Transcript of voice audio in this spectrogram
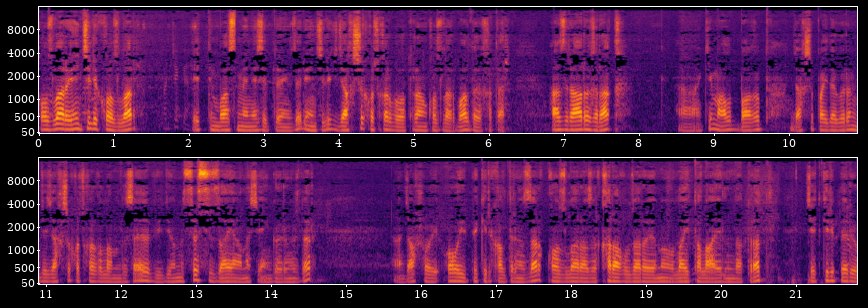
Козулар энчилик козулар эттин баасы менен эсептебеңиздер энчилик жакшы кочкор боло турган козулар баардыгы катар. Азыр арыгыраак ким алып багып жакшы пайда көрөм же жакшы кочкор кылам десе видеону сөзсүз аягына чейин көрүңүздөр. Жакшы ой пикир калтырыңыздар. Козулар азыр кара кулжа району лай тала айылында турат. Жеткирип берүү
